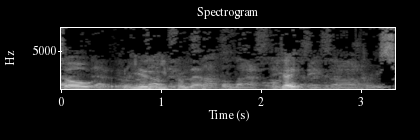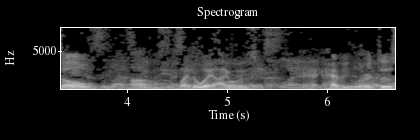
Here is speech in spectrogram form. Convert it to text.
So he didn't eat from that. Okay? So, um, by the way, I was, having learned this,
